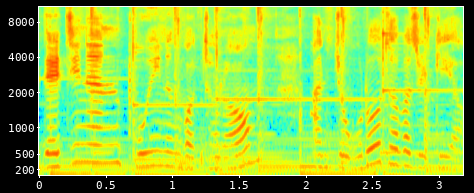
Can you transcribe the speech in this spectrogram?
내지는 보이는 것처럼 안쪽으로 접어줄게요.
